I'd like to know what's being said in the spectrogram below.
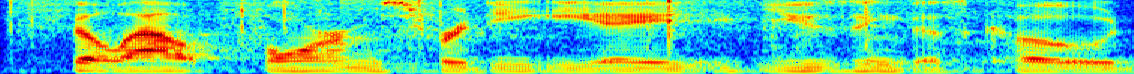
fill out forms for DEA using this code,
